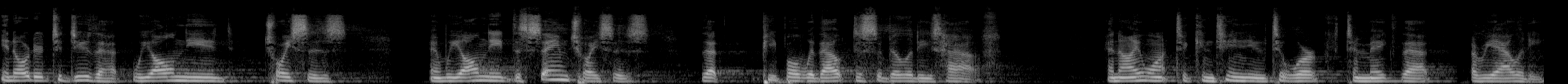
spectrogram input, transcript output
in order to do that, we all need choices, and we all need the same choices that people without disabilities have. And I want to continue to work to make that a reality.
